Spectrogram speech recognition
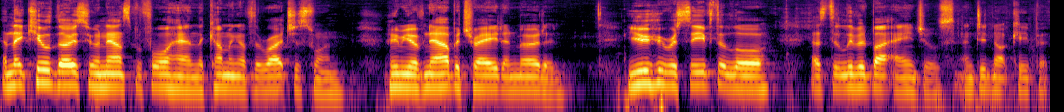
And they killed those who announced beforehand the coming of the righteous one, whom you have now betrayed and murdered. You who received the law as delivered by angels and did not keep it.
